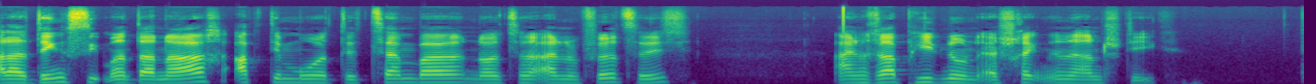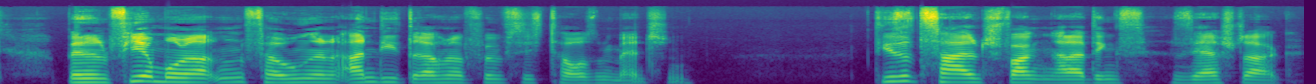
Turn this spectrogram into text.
Allerdings sieht man danach, ab dem Monat Dezember 1941, einen rapiden und erschreckenden Anstieg. Binnen vier Monaten verhungern an die 350.000 Menschen. Diese Zahlen schwanken allerdings sehr stark.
